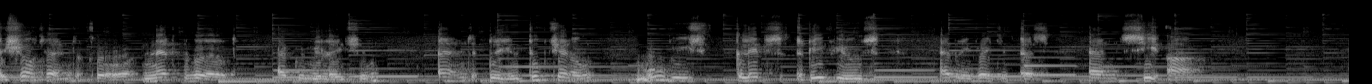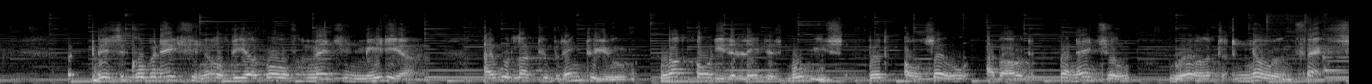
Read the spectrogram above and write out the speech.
a shorthand for Net World Accumulation, and the YouTube channel Movies, Clips, Reviews, abbreviated as MCR. With the combination of the above mentioned media, I would like to bring to you not only the latest movies, but also about financial world knowing facts,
